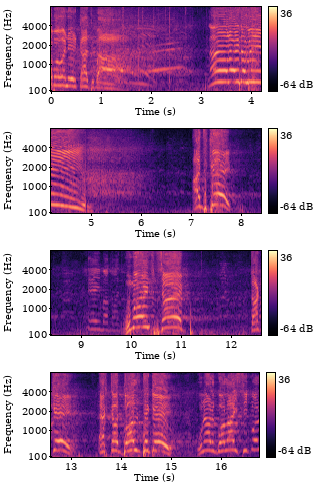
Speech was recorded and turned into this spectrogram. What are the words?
আমানের কাজ বা নারায় তাকবীর আজকে হুমায়ুন সাহেব তাকে একটা দল থেকে উনার গলায় শিকল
